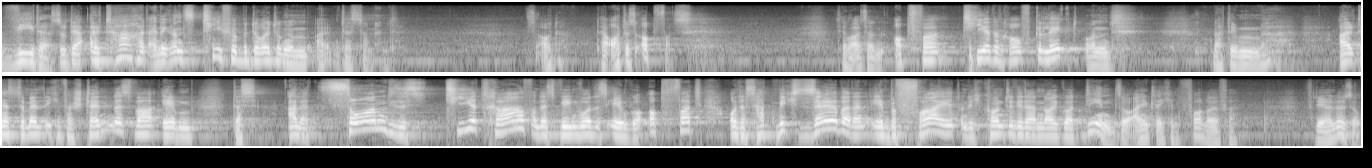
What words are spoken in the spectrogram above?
wieder. So der Altar hat eine ganz tiefe Bedeutung im Alten Testament der Ort des Opfers. Sie haben also ein Opfertier draufgelegt und nach dem alttestamentlichen Verständnis war eben, dass aller Zorn dieses Tier traf und deswegen wurde es eben geopfert und das hat mich selber dann eben befreit und ich konnte wieder neu Gott dienen. So eigentlich ein Vorläufer für die Erlösung,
